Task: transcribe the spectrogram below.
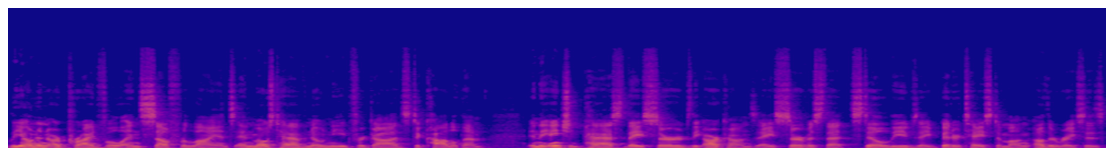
Leonin are prideful and self reliant, and most have no need for gods to coddle them. In the ancient past, they served the Archons, a service that still leaves a bitter taste among other races,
